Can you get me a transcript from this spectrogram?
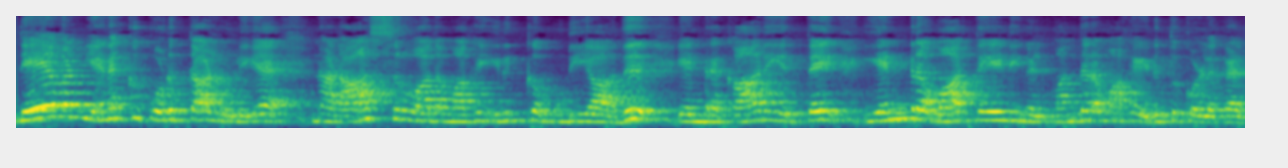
தேவன் எனக்கு கொடுத்தால் ஒழிய நான் ஆசிர்வாதமாக இருக்க முடியாது என்ற காரியத்தை என்ற வார்த்தையை நீங்கள் மந்திரமாக எடுத்துக்கொள்ளுங்கள்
